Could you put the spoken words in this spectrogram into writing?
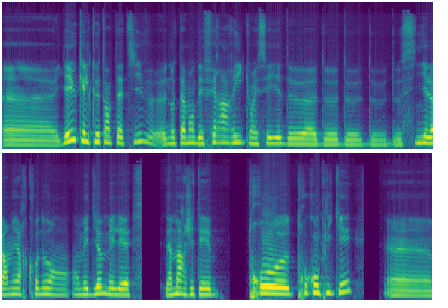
euh, il y a eu quelques tentatives, euh, notamment des Ferrari qui ont essayé de, de, de, de- de signer leur meilleur chrono en, en médium, mais les- la marge était trop, trop compliquée. Euh,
